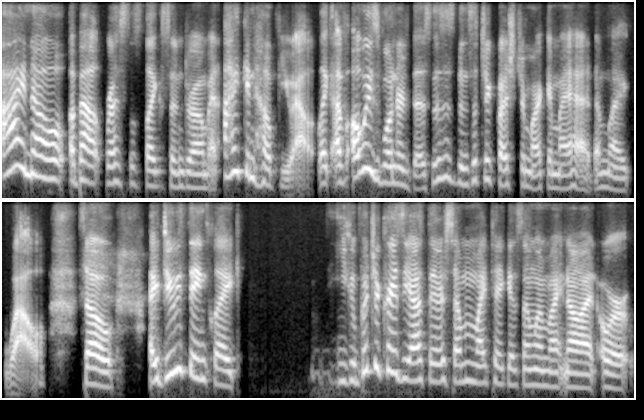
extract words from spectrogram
"I know about restless leg syndrome and I can help you out"? Like, I've always wondered this. This has been such a question mark in my head. I'm like, wow. So I do think like you can put your crazy out there. Someone might take it, someone might not, or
